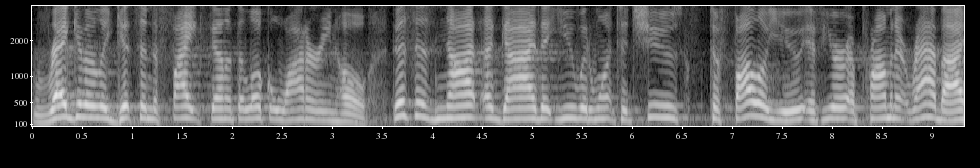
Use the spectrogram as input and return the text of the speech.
regularly gets into fights down at the local watering hole. This is not a guy that you would want to choose to follow you if you're a prominent rabbi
